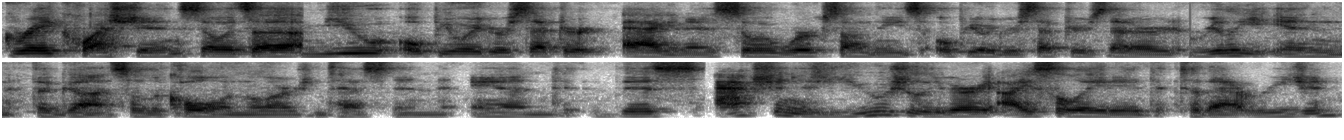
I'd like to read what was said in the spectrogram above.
great question. So it's a mu opioid receptor agonist. So it works on these opioid receptors that are really in the gut, so the colon, the large intestine. And this action is usually very isolated to that region.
